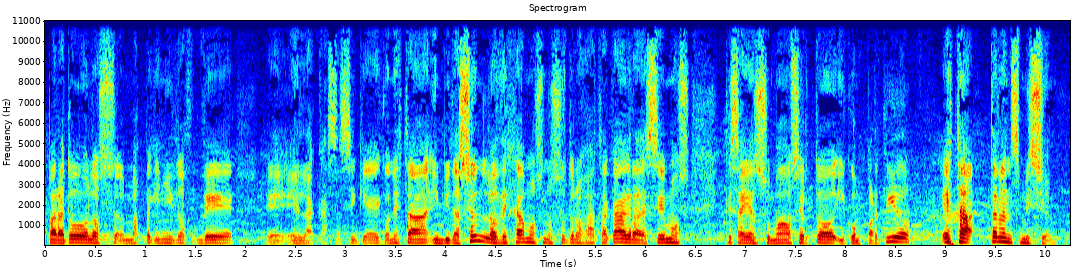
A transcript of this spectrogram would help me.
para todos los más pequeñitos de eh, la casa. Así que con esta invitación los dejamos nosotros hasta acá. Agradecemos que se hayan sumado, ¿cierto? Y compartido esta transmisión.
